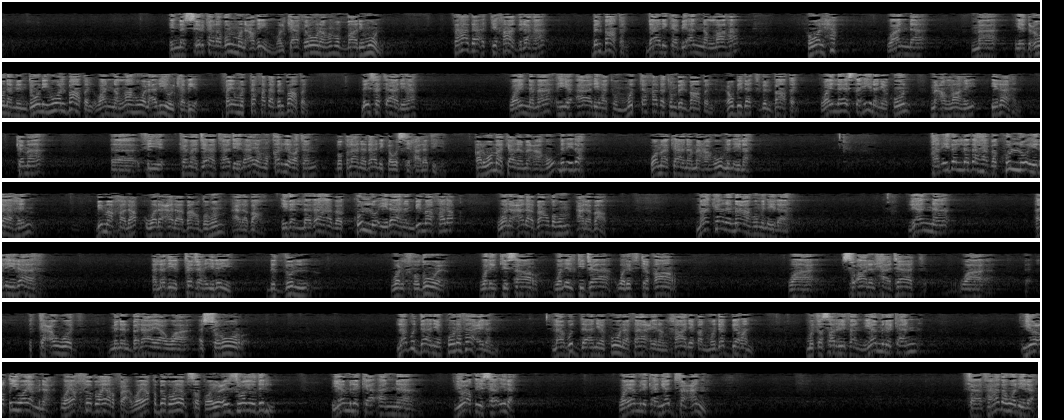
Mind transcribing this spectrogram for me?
إن الشرك لظلم عظيم والكافرون هم الظالمون. فهذا اتخاذ لها بالباطل. ذلك بأن الله هو الحق وأن ما يدعون من دونه هو الباطل وأن الله هو العلي الكبير. فهي متخذة بالباطل ليست آلهة وإنما هي آلهة متخذة بالباطل عبدت بالباطل. وإلا يستحيل أن يكون مع الله إلها. كما آه، في كما جاءت هذه الآية مقررة بطلان ذلك واستحالته قال وما كان معه من إله. وما كان معه من إله. قال إذا لذهب كل إله بما خلق ولعلى بعضهم على بعض. إذا لذهب كل إله بما خلق ولعلى بعضهم على بعض. ما كان معه من إله. لأن الإله الذي يتجه إليه بالذل والخضوع والانكسار والالتجاء والافتقار وسؤال الحاجات والتعوذ من البلايا والشرور لا بد أن يكون فاعلا لا بد أن يكون فاعلا خالقا مدبرا متصرفا يملك أن يعطي ويمنع ويخفض ويرفع ويقبض ويبسط ويعز ويذل. يملك أن يعطي سائله ويملك أن يدفع عنه. فهذا هو الإله.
